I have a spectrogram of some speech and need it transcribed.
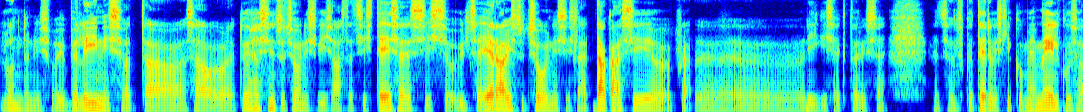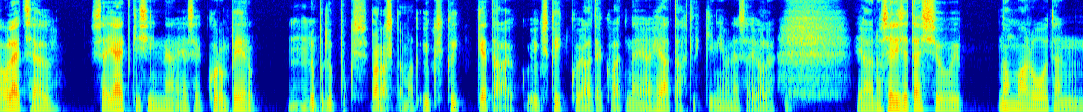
Londonis või Berliinis, vaata, sa oled ühes institutsioonis viis aastat, siis teises, siis üldse erainstitutsioonis, siis lähed tagasi äh, riigisektorisse. et see on niisugune tervislikum ja meil, kui sa oled seal, sa jäädki sinna ja see korrumpeerub mm -hmm. lõppude lõpuks. Ükskõik keda, ükskõik kui adekvaatne ja heatahtlik inimene sa ei ole. ja noh, selliseid asju võib, noh, ma loodan,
